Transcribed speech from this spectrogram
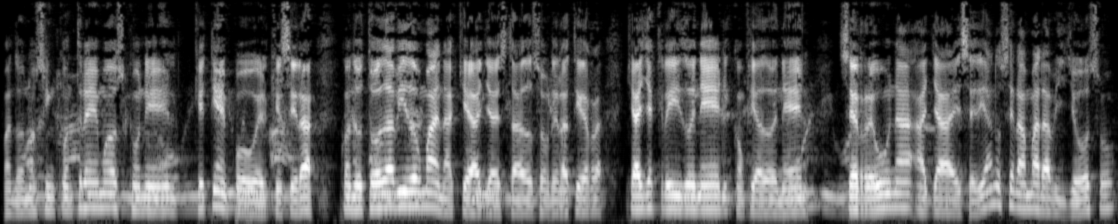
Cuando nos encontremos con Él, ¿qué tiempo el que será? Cuando toda vida humana que haya estado sobre la tierra, que haya creído en Él y confiado en Él, se reúna allá. Ese día no será maravilloso.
